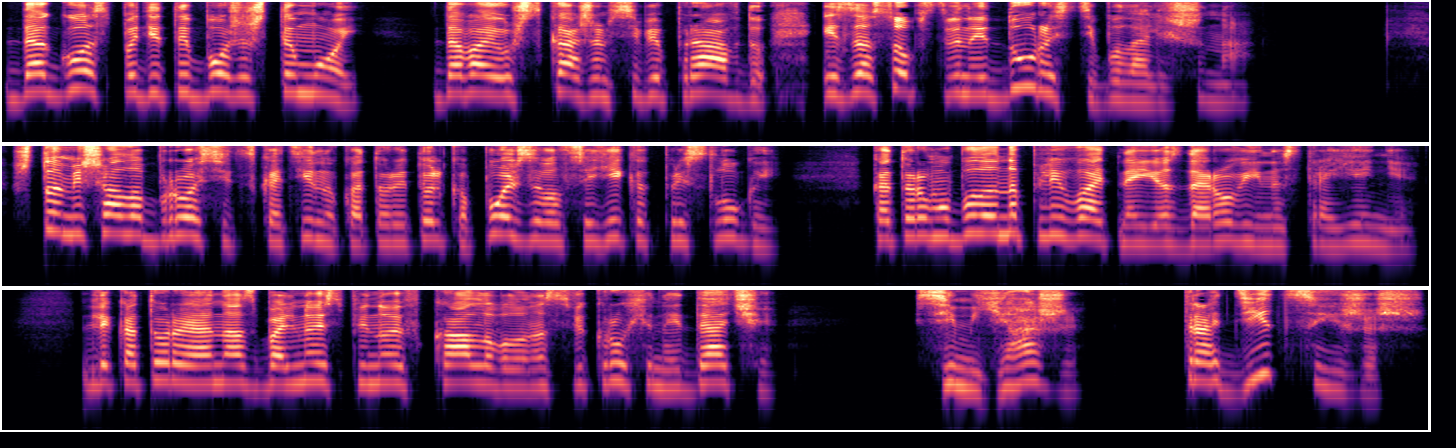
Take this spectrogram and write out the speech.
Да господи ты, боже ж ты мой, давай уж скажем себе правду, из-за собственной дурости была лишена. Что мешало бросить скотину, который только пользовался ей как прислугой, которому было наплевать на ее здоровье и настроение, для которой она с больной спиной вкалывала на свекрухиной даче? Семья же Традиции же ж.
